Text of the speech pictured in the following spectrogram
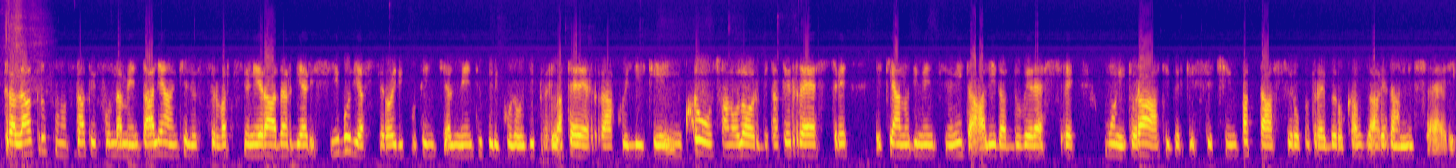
Tra l'altro sono state fondamentali anche le osservazioni radar di Arecibo di asteroidi potenzialmente pericolosi per la Terra, quelli che incrociano l'orbita terrestre e che hanno dimensioni tali da dover essere monitorati perché se ci impattassero potrebbero causare danni seri.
